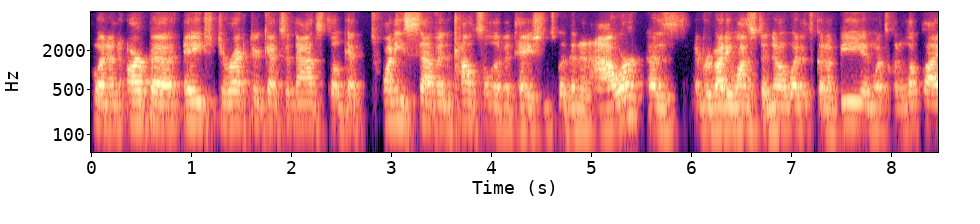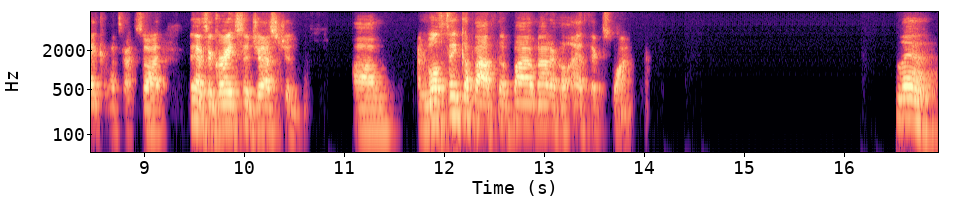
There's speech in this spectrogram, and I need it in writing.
when an ARPA-H director gets announced, they'll get twenty-seven council invitations within an hour because everybody wants to know what it's gonna be and what's gonna look like and what's, so I think that's a great suggestion. Um, and we'll think about the biomedical ethics one. Lynn,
